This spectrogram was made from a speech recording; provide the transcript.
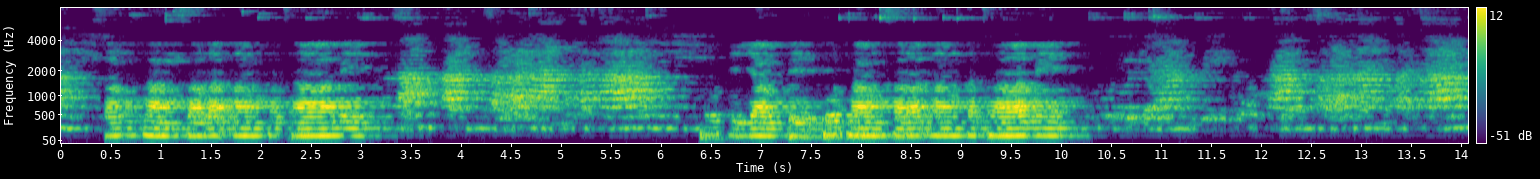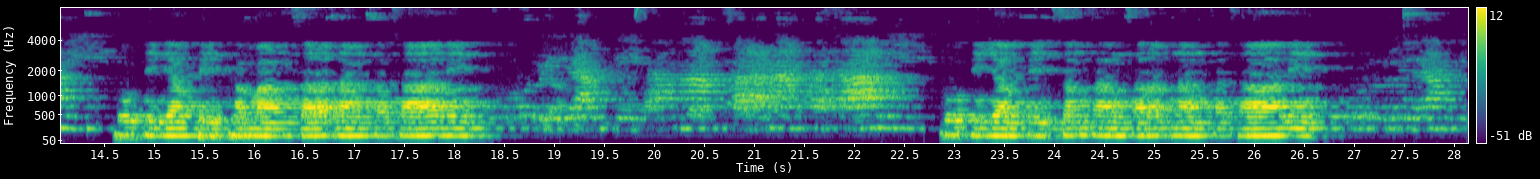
มิสังฆังสรณังคัจฉามิสังฆังสรณังคัจฉามิทุติยัมปิพุทธังสรณังคัจฉามิทุติยัมปิพุทธังสรณังคัจฉามิทุติยัมปิธัมมังสรณังคัจฉามิ ยัมปิสังฆังสรณังคัจฉามิทุติยัมปิ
